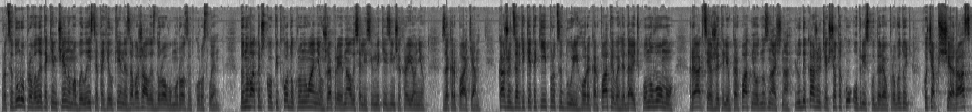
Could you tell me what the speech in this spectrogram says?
Процедуру провели таким чином, аби листя та гілки не заважали здоровому розвитку рослин. До новаторського підходу кронування вже приєдналися лісівники з інших районів Закарпаття. Кажуть, завдяки такій процедурі гори Карпати виглядають по-новому. Реакція жителів Карпат неоднозначна. Люди кажуть, якщо таку обрізку дерев проведуть хоча б ще раз,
